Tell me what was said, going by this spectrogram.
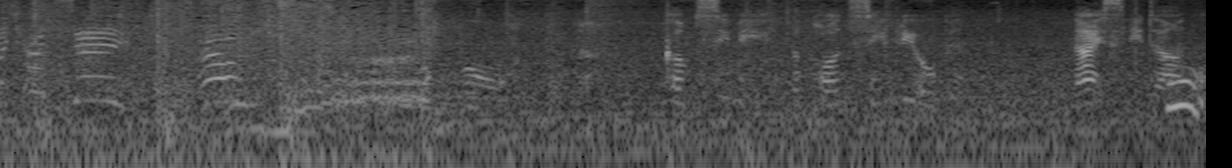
I can't see. Help. Boom. Come see me. The pod's safely open. Nicely done.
